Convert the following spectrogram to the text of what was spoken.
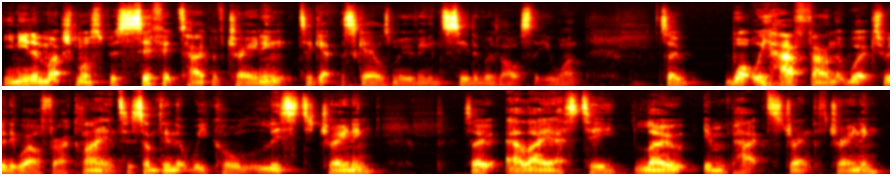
you need a much more specific type of training to get the scales moving and see the results that you want. So, what we have found that works really well for our clients is something that we call LIST training. So, L I S T, low impact strength training.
